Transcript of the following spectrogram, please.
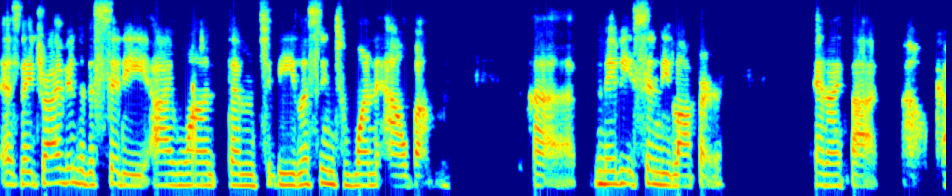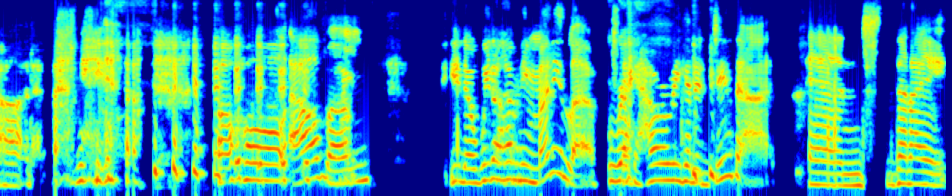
as they drive into the city, I want them to be listening to one album, uh, maybe Cyndi Lauper. And I thought, oh God, I mean, a whole album. You know, we don't have any money left. Like, Right. how are we going to do that? And then I,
